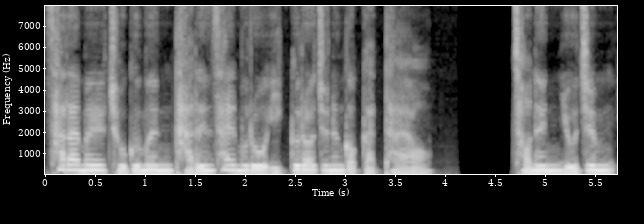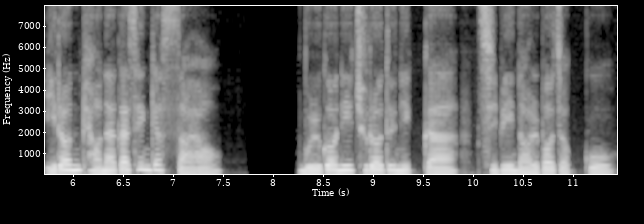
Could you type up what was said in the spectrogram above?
사람을 조금은 다른 삶으로 이끌어주는 것 같아요. 저는 요즘 이런 변화가 생겼어요. 물건이 줄어드니까 집이 넓어졌고,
